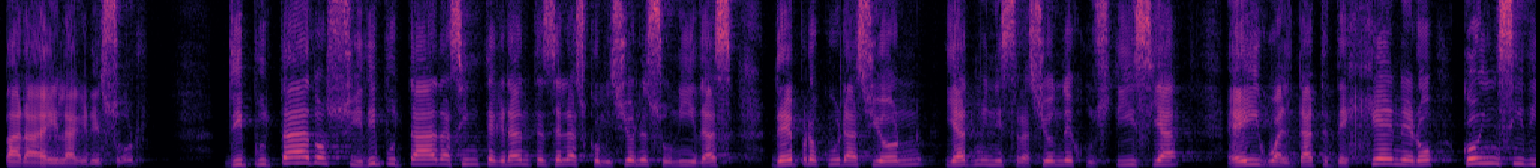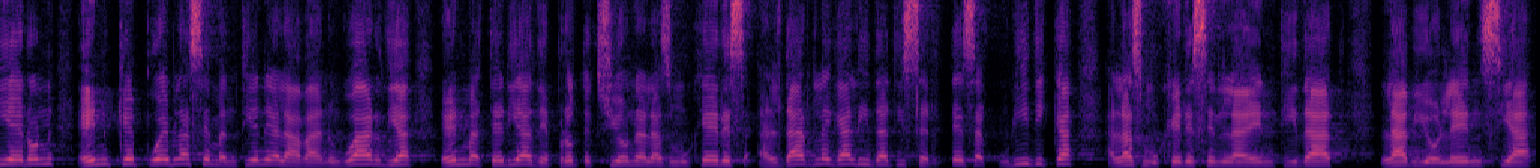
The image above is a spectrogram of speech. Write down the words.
para el agresor. Diputados y diputadas integrantes de las Comisiones Unidas de Procuración y Administración de Justicia e Igualdad de Género coincidieron en que Puebla se mantiene a la vanguardia en materia de protección a las mujeres al dar legalidad y certeza jurídica a las mujeres en la entidad. La violencia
